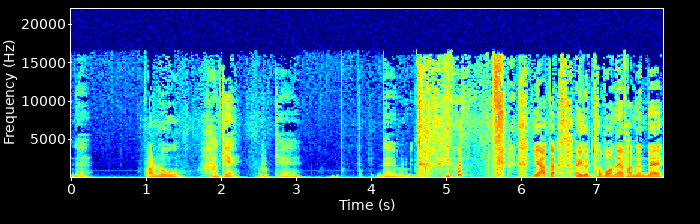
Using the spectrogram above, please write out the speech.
네 팔로우 하게 이렇게 네 이 아까 아, 이거 저번에 봤는데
